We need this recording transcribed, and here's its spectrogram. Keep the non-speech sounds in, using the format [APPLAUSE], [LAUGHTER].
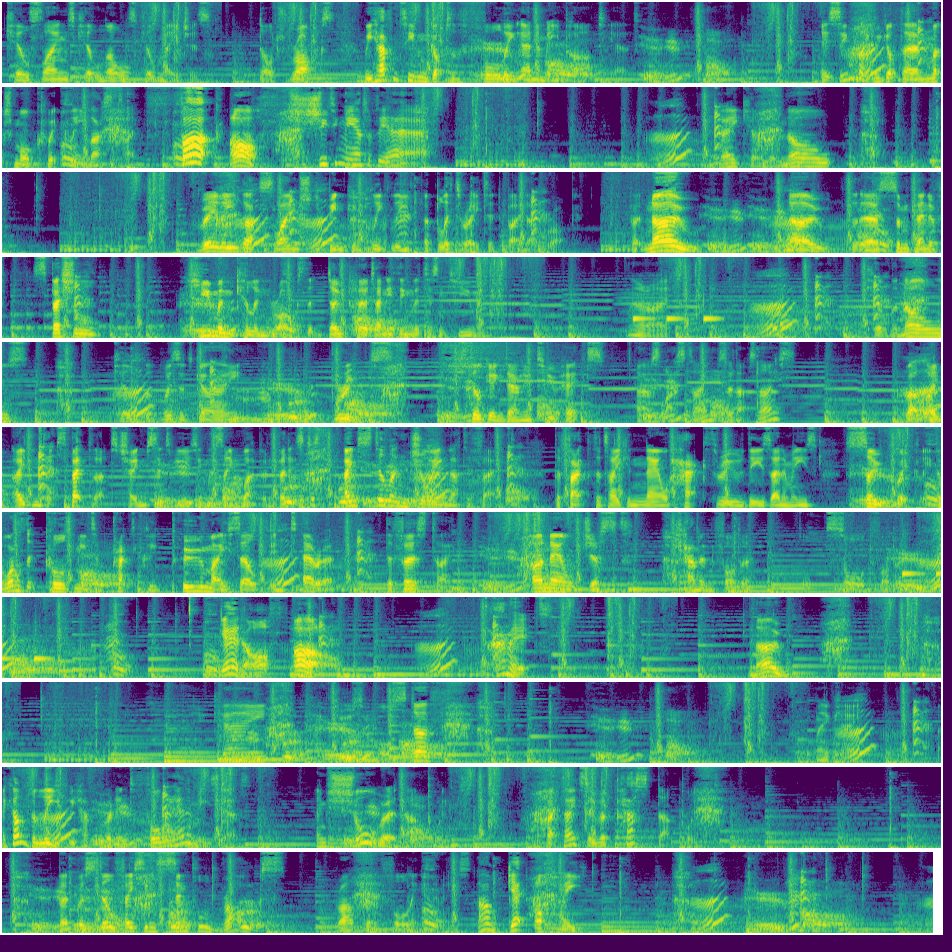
Kill slimes, kill gnolls, kill mages. Dodge rocks. We haven't even got to the falling enemy part yet. It seemed like we got there much more quickly last time. Fuck off! Shooting me out of the air. Okay, kill the gnoll. Really, that slime should have been completely obliterated by that rock. But no! No, there's some kind of special human killing rocks that don't hurt anything that isn't human. Alright. Kill the gnolls. Kill the wizard guy. Brutes. Still going down in two hits, as last time, so that's nice. Well, I, I didn't expect that to change since we're using the same weapon, but it's just, I'm still enjoying that effect. The fact that I can now hack through these enemies so quickly. The ones that caused me to practically poo myself in terror the first time are now just cannon fodder, or sword fodder. Get off! Oh! Damn it! No! Some more stuff. Okay. I can't believe we haven't run into falling enemies yet. I'm sure we're at that point. In fact, I'd say we're past that point. But we're still facing simple rocks rather than falling enemies. Oh, get off me!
